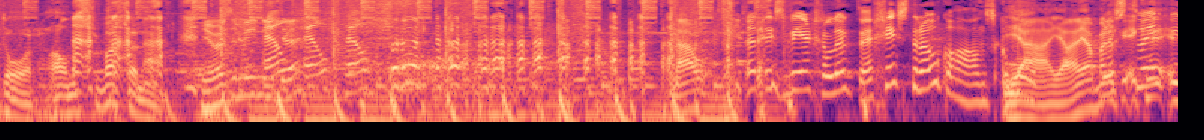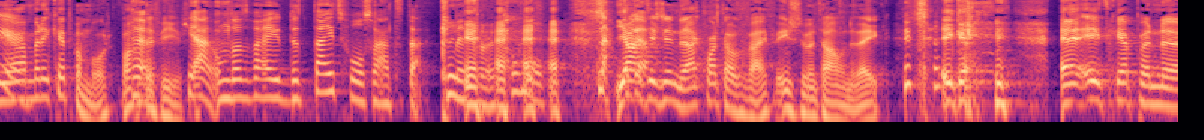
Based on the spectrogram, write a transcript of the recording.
door Hans Wassenaar. je was er weer niet, Help, hè? help, help. Nou, Het is weer gelukt, hè? Gisteren ook al, Hans. Kom ja, op. ja, ja, maar Dat ik, is ik, twee keer. ja, maar ik heb hem hoor. Wacht Ja, even hier. Ja, omdat wij de tijd vol zaten te kleppen. Kom op. Nou, Ja, het is inderdaad kwart over vijf, instrumentaal van de week. ik, eh, ik heb een, eh,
